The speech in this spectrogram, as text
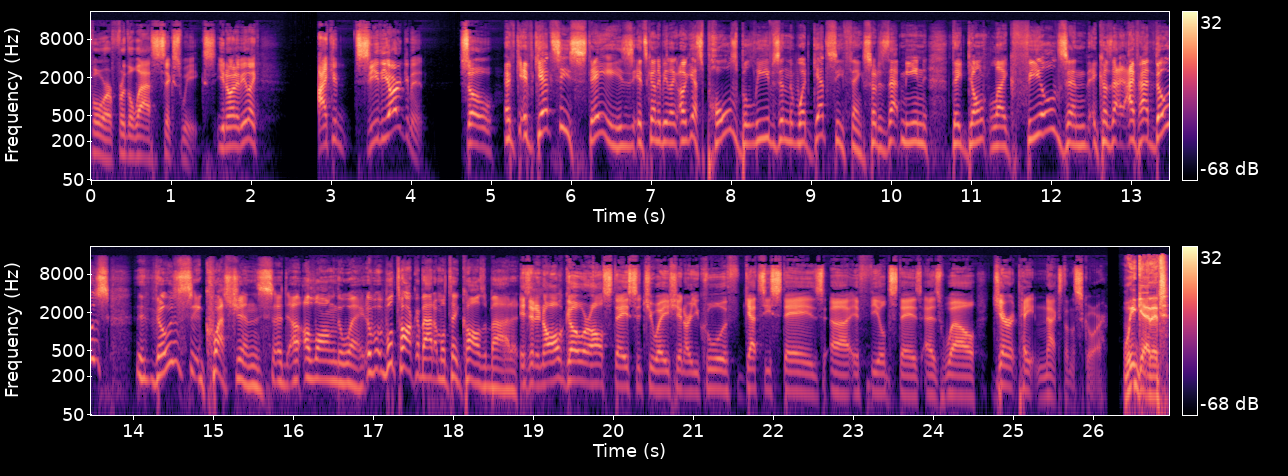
for for the last six weeks. You know what I mean? Like, I could see the argument. So If, if Getsy stays, it's going to be like, oh yes, Poles believes in what Getsy thinks. So does that mean they don't like Fields? And because I've had those those questions uh, along the way. We'll talk about it. and We'll take calls about it. Is it an all go or all stay situation? Are you cool if Getsy stays, uh, if Field stays as well? Jarrett Payton next on the score. We get it.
